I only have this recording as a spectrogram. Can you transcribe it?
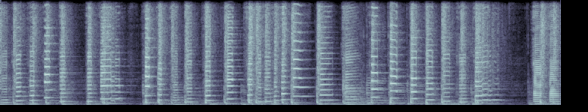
Thank you.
